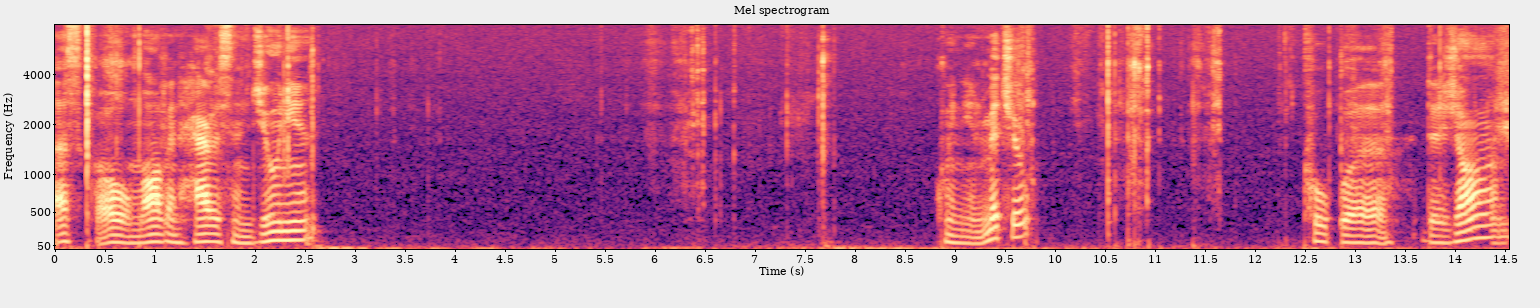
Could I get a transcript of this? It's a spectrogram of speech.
Let's go. Marvin Harrison Jr. Quinyon Mitchell. Cooper DeJean.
